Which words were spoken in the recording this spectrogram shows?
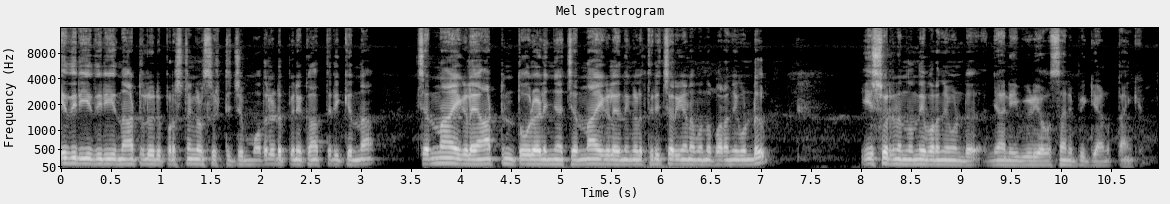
ഏത് രീതിയിൽ ഈ നാട്ടിലൊരു പ്രശ്നങ്ങൾ സൃഷ്ടിച്ചും മുതലെടുപ്പിന് കാത്തിരിക്കുന്ന ചെന്നായികളെ ആട്ടിൻ തോലണിഞ്ഞ ചെന്നായികളെ നിങ്ങൾ തിരിച്ചറിയണമെന്ന് പറഞ്ഞുകൊണ്ട് ഈശ്വരന് നന്ദി പറഞ്ഞുകൊണ്ട് ഞാൻ ഈ വീഡിയോ അവസാനിപ്പിക്കുകയാണ്. താങ്ക്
